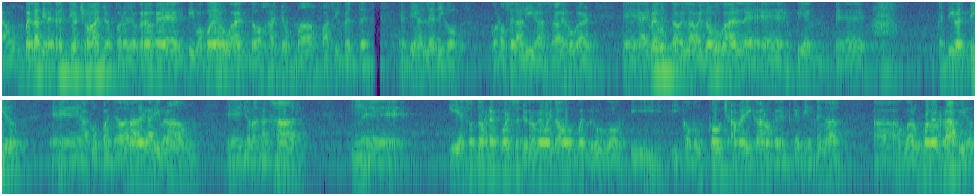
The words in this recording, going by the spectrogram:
aún ¿verdad? tiene 38 años, pero yo creo que el tipo puede jugar dos años más fácilmente. Es bien atlético, conoce la liga, sabe jugar. A mí me gusta ¿verdad? verlo jugar, bien, es divertido eh, acompañado de Gary Brown, eh, Jonathan Hahn. Mm. Eh, y esos dos refuerzos, yo creo que Guaynabo es un buen grupo y, y con un coach americano que, tienden a, jugar un juego rápido,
